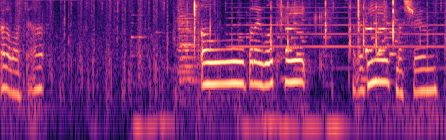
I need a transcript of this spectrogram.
I don't want that. Oh, but I will take some of these mushrooms.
